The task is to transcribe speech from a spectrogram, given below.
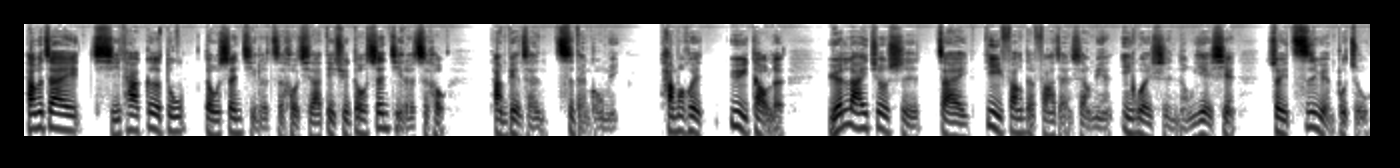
他们在其他各都都升级了之后，其他地区都升级了之后，他们变成次等公民。他们会遇到了原来就是在地方的发展上面，因为是农业县，所以资源不足。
